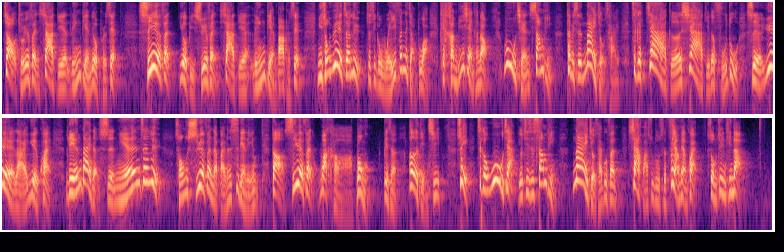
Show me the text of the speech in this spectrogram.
较九月份下跌零点六 percent。十一月份又比十月份下跌零点八 percent，你从月增率这是一个微分的角度啊，可以很明显看到，目前商品特别是耐久材这个价格下跌的幅度是越来越快，连带的是年增率从十月份的百分之四点零到十一月份，哇靠，嘣变成二点七，所以这个物价尤其是商品耐久材部分下滑速度是非常非常快，所以我们最近听到。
